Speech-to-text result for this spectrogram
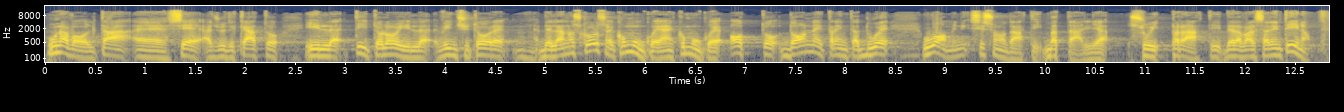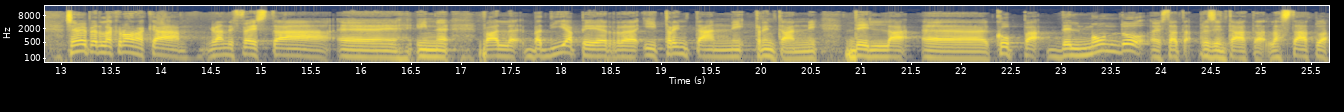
una volta eh, si è aggiudicato il titolo, il vincitore dell'anno scorso e comunque, eh, comunque 8 donne e 32 uomini si sono dati battaglia sui prati della Val Salentino. Sempre per la cronaca, grande festa eh, in Val Badia per i 30 anni, 30 anni della eh, Coppa del Mondo. È stata presentata la statua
